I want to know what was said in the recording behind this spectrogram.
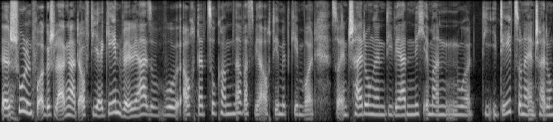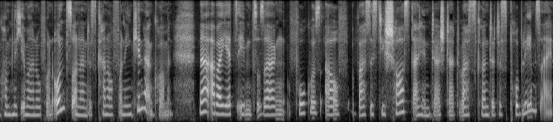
äh, ja. Schulen vorgeschlagen hat, auf die er gehen will. Ja, also wo auch dazu kommt, ne, was wir auch dir mitgeben wollen. So Entscheidungen, die werden nicht immer nur die Idee zu einer Entscheidung kommt nicht immer nur von uns, sondern das kann auch von den Kindern kommen. Ne, aber jetzt eben zu sagen, Fokus auf, was ist die Chance dahinter, statt was könnte das Problem sein.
